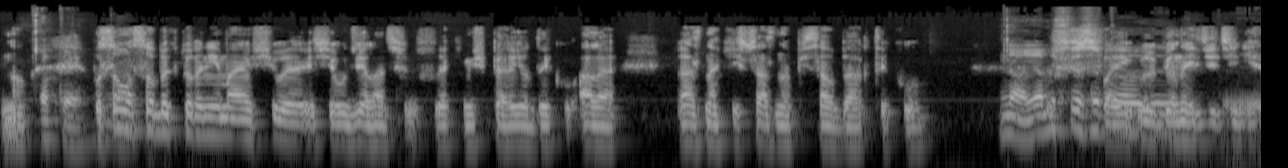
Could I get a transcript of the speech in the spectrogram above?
No. Okay. Bo są no. osoby, które nie mają siły się udzielać w jakimś periodyku, ale raz na jakiś czas napisałby artykuł no, ja myślę, w swojej ulubionej dziedzinie.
